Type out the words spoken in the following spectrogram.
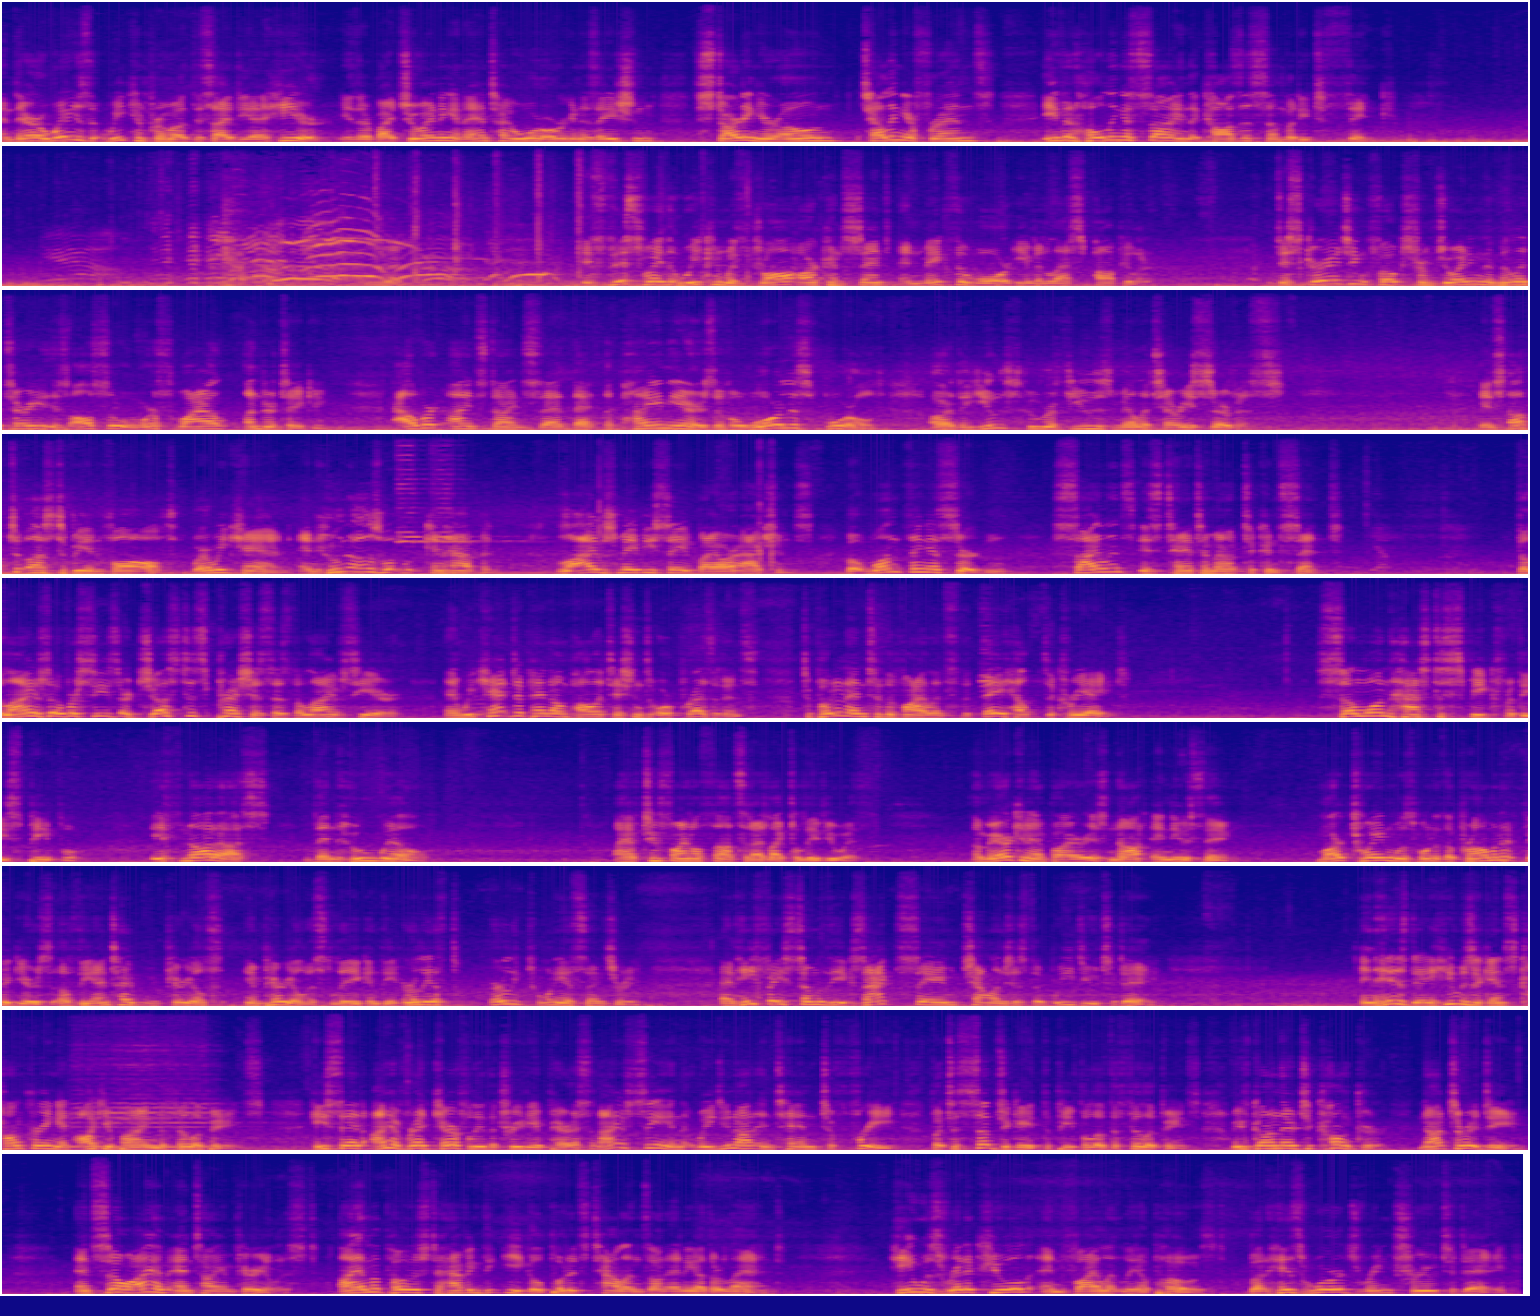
And there are ways that we can promote this idea here, either by joining an anti war organization, starting your own, telling your friends, even holding a sign that causes somebody to think. Yeah. It's this way that we can withdraw our consent and make the war even less popular. Discouraging folks from joining the military is also a worthwhile undertaking. Albert Einstein said that the pioneers of a warless world are the youth who refuse military service. It's up to us to be involved where we can, and who knows what can happen. Lives may be saved by our actions, but one thing is certain silence is tantamount to consent. The lives overseas are just as precious as the lives here, and we can't depend on politicians or presidents to put an end to the violence that they helped to create. Someone has to speak for these people. If not us, then who will? I have two final thoughts that I'd like to leave you with. American empire is not a new thing. Mark Twain was one of the prominent figures of the anti-imperialist league in the earliest, early 20th century, and he faced some of the exact same challenges that we do today. In his day, he was against conquering and occupying the Philippines. He said, I have read carefully the Treaty of Paris, and I have seen that we do not intend to free, but to subjugate the people of the Philippines. We've gone there to conquer, not to redeem. And so I am anti imperialist. I am opposed to having the eagle put its talons on any other land. He was ridiculed and violently opposed, but his words ring true today.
